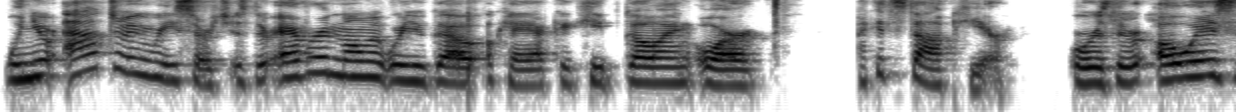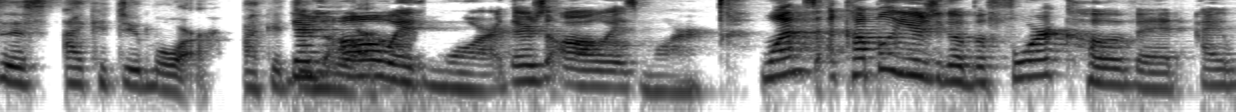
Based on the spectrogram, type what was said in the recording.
When you're out doing research, is there ever a moment where you go, okay, I could keep going, or I could stop here? Or is there always this, I could do more? I could There's more. always more. There's always more. Once a couple years ago, before COVID, I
